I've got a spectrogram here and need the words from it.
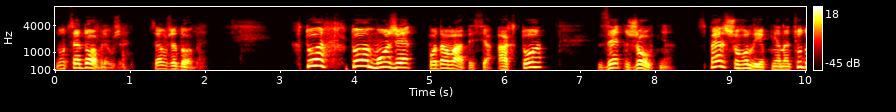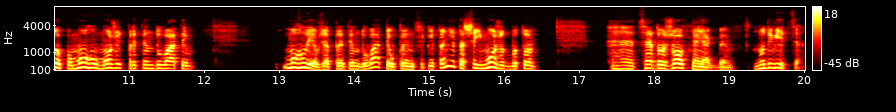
Ну, це добре вже. Це вже добре. Хто, хто може подаватися, а хто з жовтня? З 1 липня на цю допомогу можуть претендувати. Могли вже претендувати, в принципі, то ні, та ще й можуть, бо то е, це до жовтня, якби. Ну, дивіться.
